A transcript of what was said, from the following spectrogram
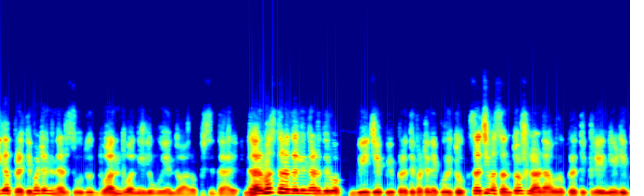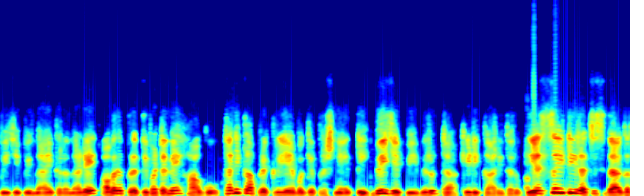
ಈಗ ಪ್ರತಿಭಟನೆ ನಡೆಸುವುದು ದ್ವಂದ್ವ ನಿಲುವು ಎಂದು ಆರೋಪಿಸಿದ್ದಾರೆ. ಧರ್ಮಸ್ಥಳದಲ್ಲಿ ನಡೆದಿರುವ ಬಿಜೆಪಿ ಪ್ರತಿಭಟನೆ ಕುರಿತು ಸಚಿವ ಸಂತೋಷ್ ಲಾಡಾ ಅವರು ಪ್ರತಿಕ್ರಿಯೆ ನೀಡಿ ಬಿಜೆಪಿ ನಾಯಕರ ನಡೆ, ಅವರ ಪ್ರತಿಭಟನೆ ಹಾಗೂ ತನಿಖಾ ಪ್ರಕ್ರಿಯೆಯ ಬಗ್ಗೆ ಪ್ರಶ್ನೆ ಎತ್ತಿ ಬಿಜೆಪಿ ವಿರುದ್ಧ ಕಿಡಿಕಾರಿದರು. ಎಸ್ಐಟಿ ರಚಿಸಿದಾಗ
